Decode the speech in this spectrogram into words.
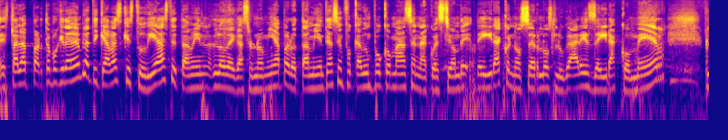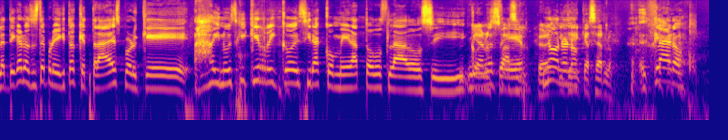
está la parte, porque también platicabas que estudiaste también lo de gastronomía, pero también te has enfocado un poco más en la cuestión de, de ir a conocer los lugares, de ir a comer. Platícanos de este proyecto que traes, porque, ay, no, es que qué rico es ir a comer a todos lados y Mira, no es conocer. fácil, pero no, hay- no, tiene no. que hacerlo. Claro.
